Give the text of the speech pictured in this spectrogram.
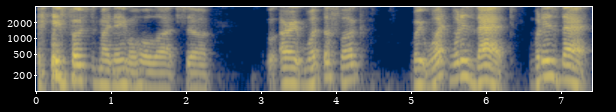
he posted my name a whole lot. So, all right, what the fuck? Wait, what? What is that? What is that?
